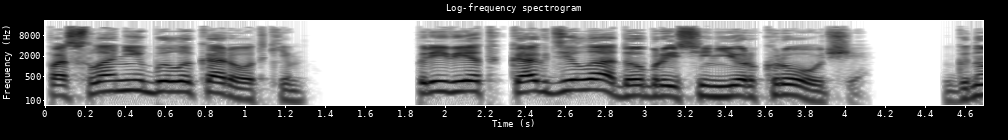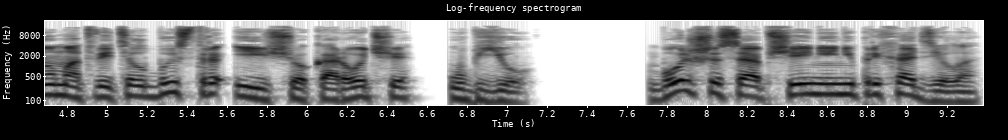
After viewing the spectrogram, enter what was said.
Послание было коротким. «Привет, как дела, добрый сеньор Кроучи? Гном ответил быстро и еще короче «убью». Больше сообщений не приходило.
